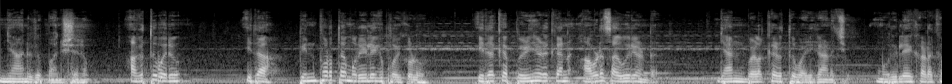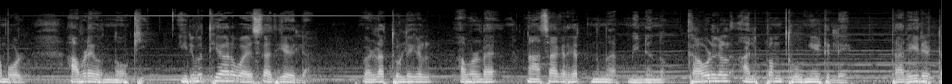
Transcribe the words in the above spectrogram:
ഞാനൊരു മനുഷ്യനും. അകത്ത് വരൂ. ഇതാ പിൻപുറത്തെ മുറിയിലേക്ക് പോയിക്കോളൂ ഇതൊക്കെ പിഴിഞ്ഞെടുക്കാൻ അവിടെ സൗകര്യമുണ്ട്. ഞാൻ വിളക്കെടുത്ത് വഴി കാണിച്ചു. മുറിയിലേക്ക് കടക്കുമ്പോൾ അവിടെ ഒന്ന് നോക്കി. ഇരുപത്തിയാറ് വയസ്സിലധികമില്ല. വെള്ളത്തുള്ളികൾ അവളുടെ നാസാഗ്രഹത്തിൽ നിന്ന് മിന്നുന്നു. കവളുകൾ അല്പം തൂങ്ങിയിട്ടില്ലേ? തലയിലിട്ട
